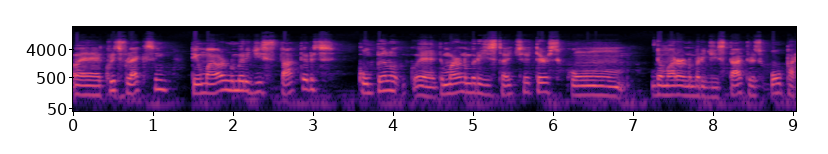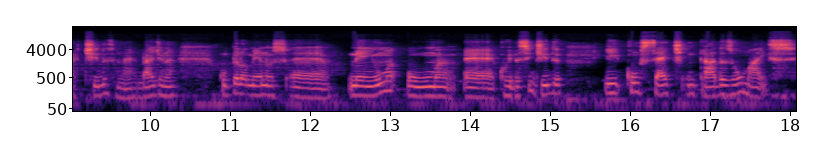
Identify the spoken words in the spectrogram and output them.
é, Chris Flexen tem o maior número de starters com pelo é, tem o maior número de starters com o maior número de starters ou partidas na verdade né? Com pelo menos é, nenhuma ou uma é, corrida cedida e com sete entradas ou mais.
